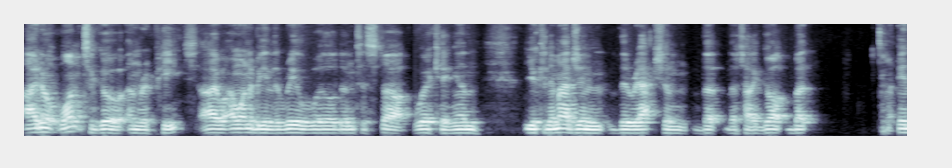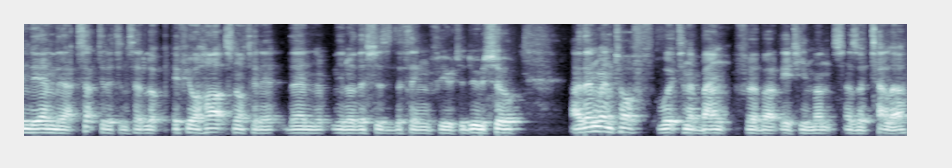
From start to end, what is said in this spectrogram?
I don't want to go and repeat. I, I, want to be in the real world and to start working. And you can imagine the reaction that, that I got. But in the end, they accepted it and said, look, if your heart's not in it, then, you know, this is the thing for you to do. So I then went off, worked in a bank for about 18 months as a teller,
